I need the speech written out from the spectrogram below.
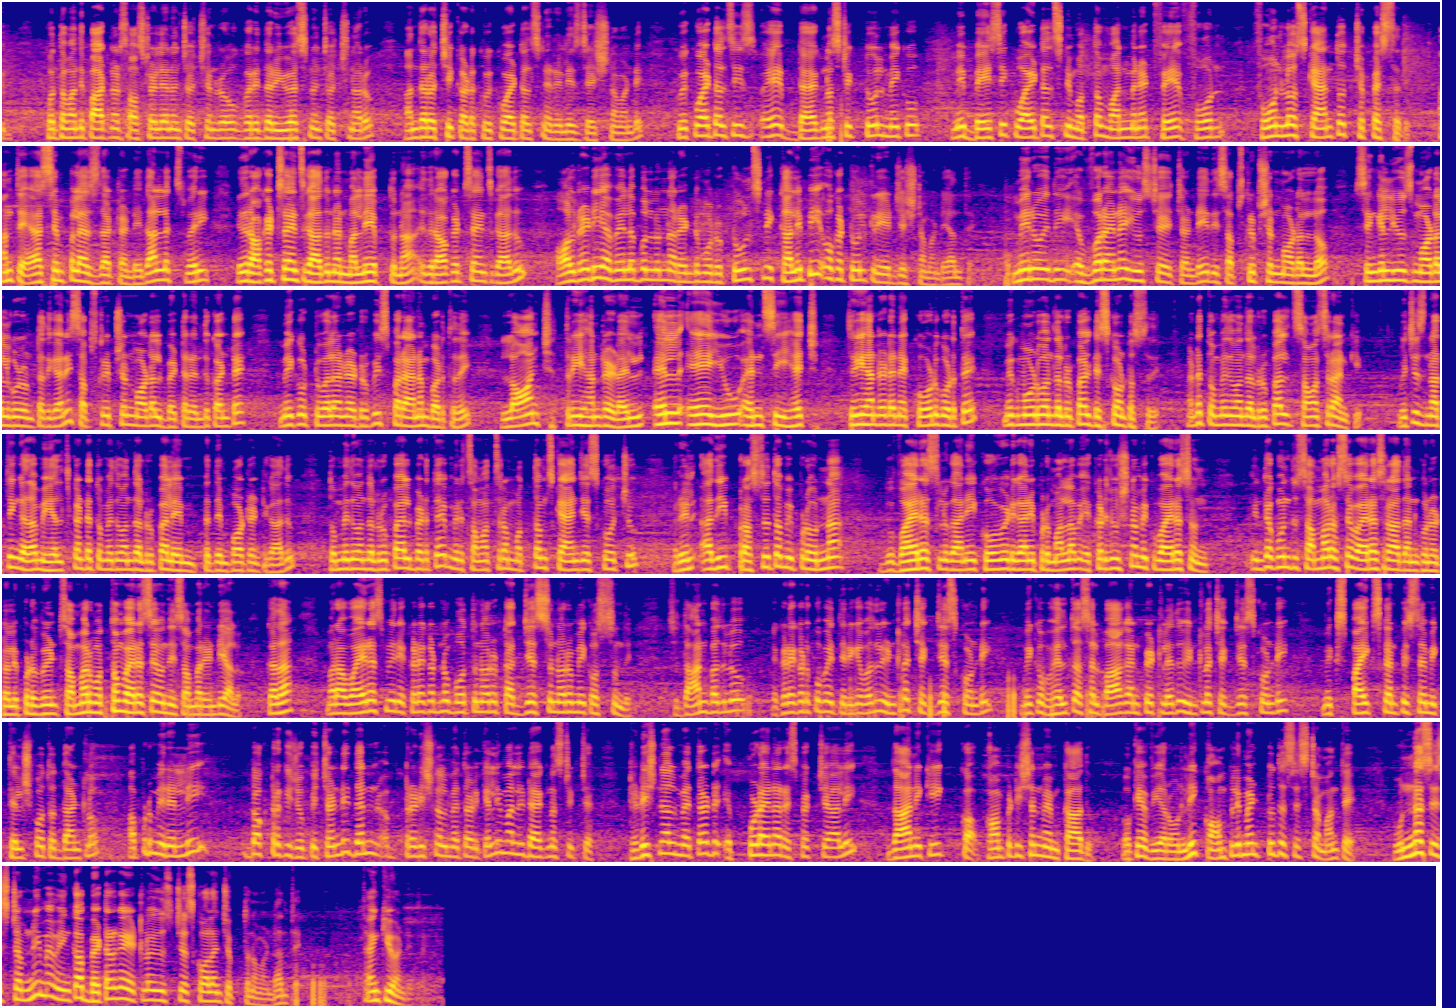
కొంతమంది పార్ట్నర్స్ ఆస్ట్రేలియా నుంచి వచ్చినారు ఒకరిద్దరు యూఎస్ నుంచి వచ్చినారు అందరు వచ్చి ఇక్కడ క్విక్ వైటల్స్ని రిలీజ్ చేసినామండి. Quick vitals is a diagnostic tool మీకు మీ బేసిక్ వైటల్స్ని మొత్తం వన్ మినిట్ ఫే ఫోన్ ఫోన్లో స్కాన్తో చెప్పేస్తుంది. అంతే యాజ్ సింపుల్ యాజ్ దట్ అండి. దానిలో ఇట్స్ వెరీ ఇది రాకెట్ సైన్స్ కాదు నేను మళ్ళీ చెప్తున్నా. ఇది రాకెట్ సైన్స్ కాదు. ఆల్రెడీ అవైలబుల్ ఉన్న రెండు మూడు టూల్స్ని కలిపి ఒక టూల్ క్రియేట్ చేసినామండి అంతే. మీరు ఇది ఎవరైనా యూస్ చేయొచ్చండి ఇది సబ్స్క్రిప్షన్ మోడల్లో. సింగిల్ యూజ్ మోడల్ కూడా ఉంటుంది కానీ సబ్స్క్రిప్షన్ మోడల్ బెటర్ ఎందుకంటే మీకు twelve hundred rupees per annum పడుతుంది. Launch three hundred L L A U N C H three hundred అనే కోడ్ కొడితే మీకు మూడు వందల రూపాయలు డిస్కౌంట్ వస్తుంది. అంటే తొమ్మిది వందల రూపాయలు సంవత్సరానికి. విచ్ ఇస్ నథింగ్ కదా. మీ హెల్త్ కంటే తొమ్మిది వందల రూపాయలు ఏం పెద్ద ఇంపార్టెంట్ కాదు. తొమ్మిది వందల రూపాయలు పెడితే మీరు సంవత్సరం మొత్తం స్కాన్ చేసుకోవచ్చు. రిల్ అది ప్రస్తుతం ఇప్పుడు ఉన్న వైరస్లు కానీ కోవిడ్ కానీ ఇప్పుడు మళ్ళీ ఎక్కడ చూసినా మీకు వైరస్ ఉంది. ఇంతకుముందు సమ్మర్ వస్తే వైరస్ రాదనుకునేటోళ్ళు ఇప్పుడు సమ్మర్ మొత్తం వైరసే ఉంది సమ్మర్ ఇండియాలో కదా. మరి ఆ వైరస్ మీరు ఎక్కడెక్కడనో పోతున్నారు టచ్ చేస్తున్నారు మీకు వస్తుంది. సో దాని బదులు ఎక్కడెక్కడికో పోయి తిరిగే బదులు ఇంట్లో చెక్ చేసుకోండి. మీకు హెల్త్ అసలు బాగా అనిపించట్లేదు ఇంట్లో చెక్ చేసుకోండి. మీకు స్పైక్స్ కనిపిస్తే మీకు తెలిసిపోతుంది దాంట్లో. అప్పుడు మీరు వెళ్ళి డాక్టర్కి చూపించండి దెన్ ట్రెడిషనల్ మెథడ్కి వెళ్ళి మళ్ళీ డయాగ్నోస్టిక్ చే ట్రెడిషనల్ మెథడ్ ఎప్పుడైనా రెస్పెక్ట్ చేయాలి. దానికి కాంపిటీషన్ మేము కాదు. Okay we are only complement to the system అంతే. ఉన్న సిస్టమ్ని మేము ఇంకా బెటర్గా ఎట్లా యూస్ చేసుకోవాలని చెప్తున్నామండి అంతే. థ్యాంక్ యూ అండి.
